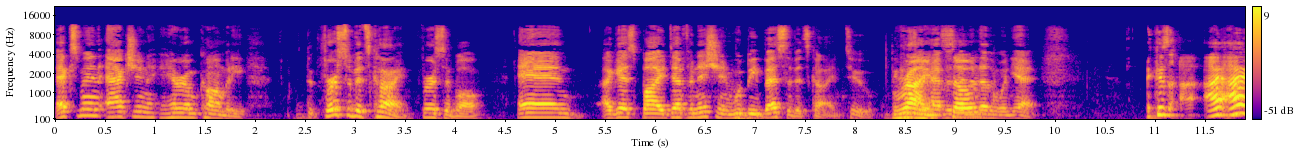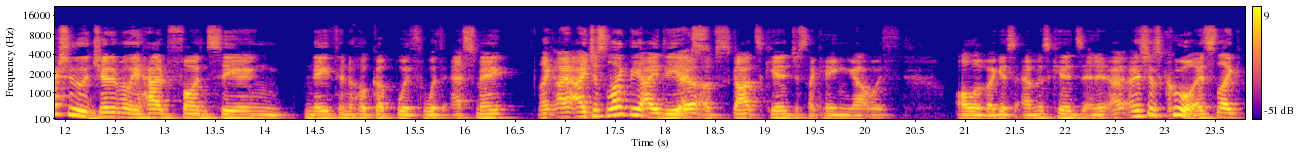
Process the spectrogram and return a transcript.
X Men action harem comedy. First of its kind. First of all, and I guess by definition would be best of its kind too. Because Right, There hasn't so- been another one yet. Because I, I actually legitimately had fun seeing Nathan hook up with with Esme. Like I, I just like the idea Yes. of Scott's kid just like hanging out with all of I guess Emma's kids, and it, it's just cool. It's like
